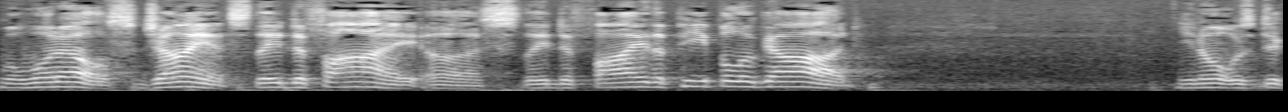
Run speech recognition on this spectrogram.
Well, what else? Giants, they defy us. They defy the people of God. You know, it was, de-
